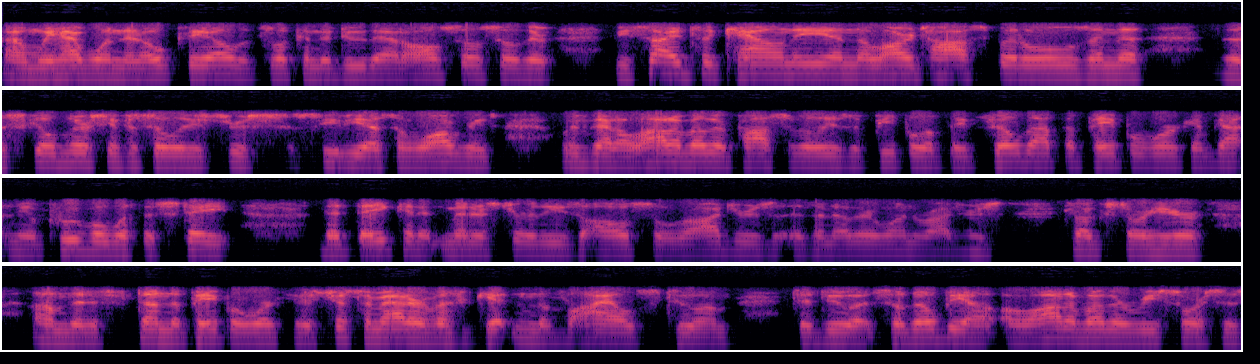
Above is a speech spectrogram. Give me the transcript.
Um, we have one in Oakdale that's looking to do that also. So they're besides the county and the large hospitals and the the skilled nursing facilities through CVS and Walgreens. We've got a lot of other possibilities of people, if they've filled out the paperwork, have gotten the approval with the state, that they can administer these also. Rogers is another one, Rogers Drugstore here, um, that has done the paperwork. It's just a matter of us getting the vials to them to do it. So there'll be a, a lot of other resources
